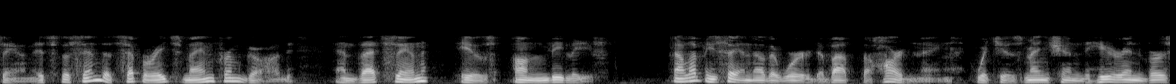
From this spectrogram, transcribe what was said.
sin. It's the sin that separates man from God, and that sin is unbelief. Now let me say another word about the hardening, which is mentioned here in verse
